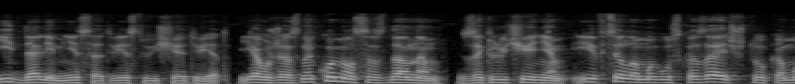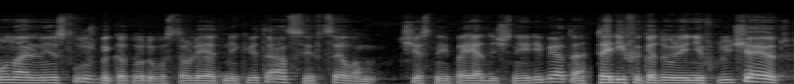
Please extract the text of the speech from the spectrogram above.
и дали мне соответствующий ответ. Я уже ознакомился с данным заключением и в целом могу сказать, что коммунальные службы, которые выставляют мне квитанции, в целом честные и порядочные ребята, тарифы, которые не включают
